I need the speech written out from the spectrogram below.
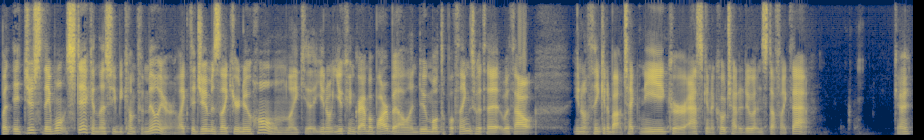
but it just they won't stick unless you become familiar like the gym is like your new home like uh, you know you can grab a barbell and do multiple things with it without you know thinking about technique or asking a coach how to do it and stuff like that okay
